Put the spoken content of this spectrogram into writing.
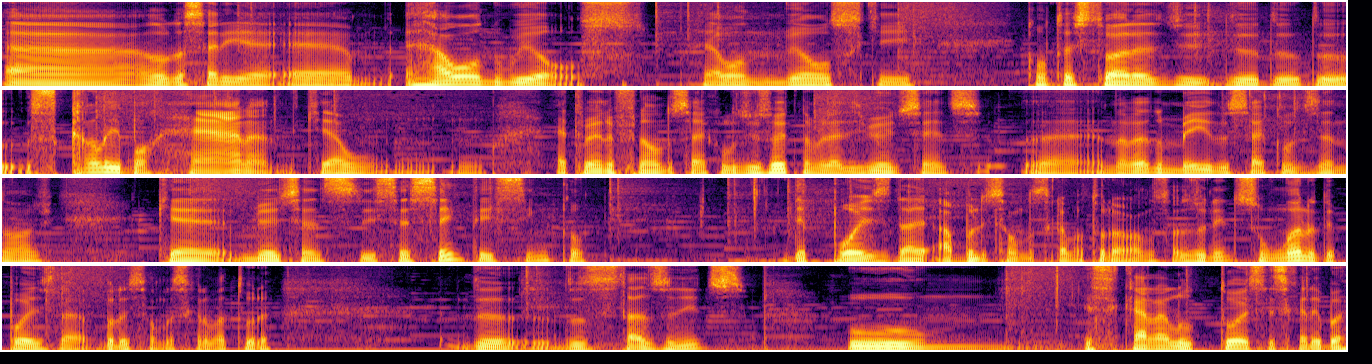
Uh, o nome da série é, é Hell on Wheels. Hell on Wheels que conta a história de, do, do, do Scully Bohannon, que é um, um, é também no final do século XVIII, na verdade 1800, é, na verdade no meio do século XIX, que é 1865, depois da abolição da escravatura lá nos Estados Unidos, um ano depois da abolição da escravatura do, dos Estados Unidos. O, esse cara lutou, esse Excalibur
